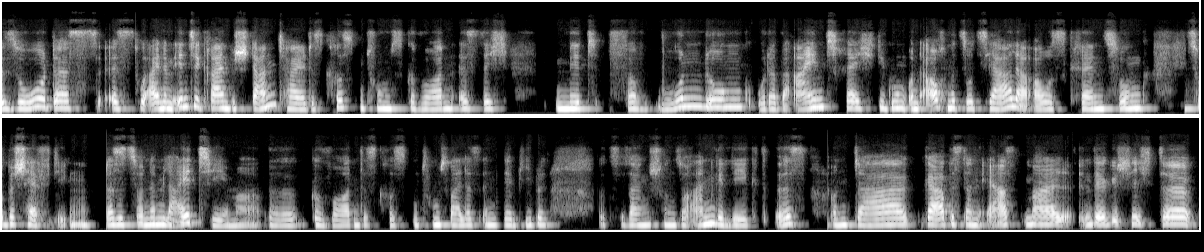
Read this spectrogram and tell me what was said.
so, dass es zu einem integralen Bestandteil des Christentums geworden ist, sich mit Verwundung oder Beeinträchtigung und auch mit sozialer Ausgrenzung zu beschäftigen. Das ist zu einem Leitthema äh, geworden des Christentums, weil das in der Bibel sozusagen schon so angelegt ist. Und da gab es dann erstmal in der Geschichte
